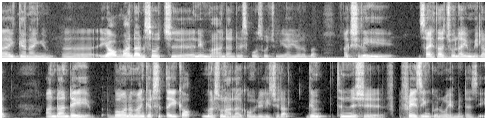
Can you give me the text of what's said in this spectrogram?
አይገናኝም። ያውም አንዳንድ ሰዎች እኔም አንዳንድ response ኦችን እያየው ነበር። actually site ኣቸው ላይም ይላል አንዳንዴ በሆነ መንገድ ስጠይቀው መልሱን አላቀውም ሊል ይችላል። ግን ትንሽ phrasing ኡን ወይም እንደዚህ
